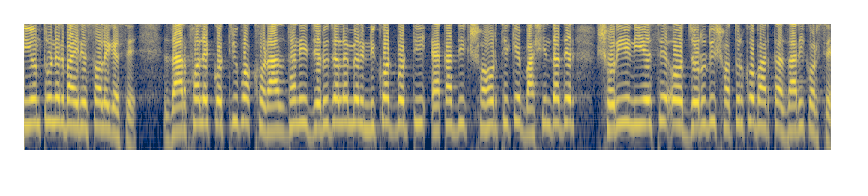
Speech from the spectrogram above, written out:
নিয়ন্ত্রণের বাইরে চলে গেছে, যার ফলে কর্তৃপক্ষ রাজধানী জেরুজালেমের নিকটবর্তী একাধিক শহর থেকে বাসিন্দাদের সরিয়ে নিয়েছে ও জরুরি সতর্কবার্তা জারি করছে।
